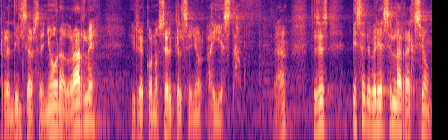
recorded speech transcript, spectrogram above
rendirse al Señor, adorarle y reconocer que el Señor ahí está. Entonces, esa debería ser la reacción.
